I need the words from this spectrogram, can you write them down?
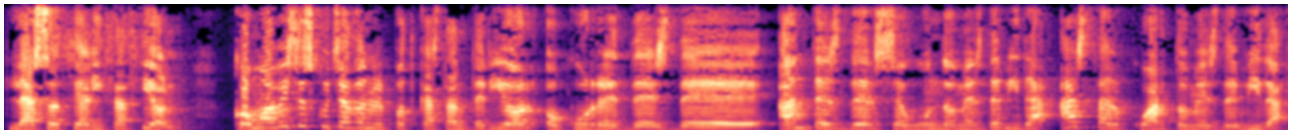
la socialización como habéis escuchado en el podcast anterior, ocurre desde antes del segundo mes de vida hasta el cuarto mes de vida.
